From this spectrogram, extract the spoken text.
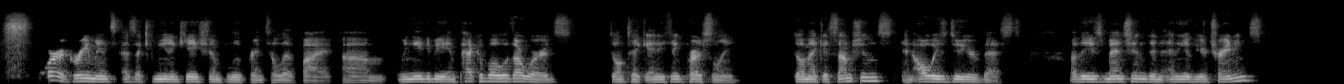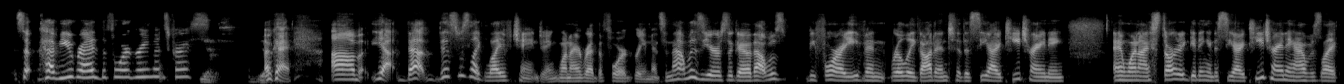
four agreements as a communication blueprint to live by. Um, we need to be impeccable with our words. Don't take anything personally. Don't make assumptions, and always do your best. Are these mentioned in any of your trainings? So, have you read the four agreements, Chris? Yes. Yes. Okay. Um, yeah, that this was like life changing when I read the four agreements, and that was years ago. That was before I even really got into the CIT training. And when I started getting into CIT training, I was like,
